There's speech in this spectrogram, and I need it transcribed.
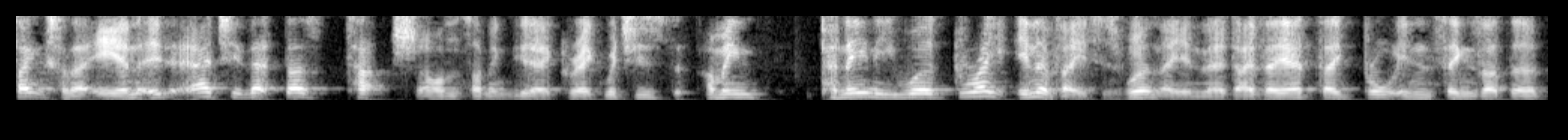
thanks for that, Ian. It, actually, that does touch on something, yeah, Greg, which is, I mean, Panini were great innovators, weren't they? In their day, they had they brought in things like the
